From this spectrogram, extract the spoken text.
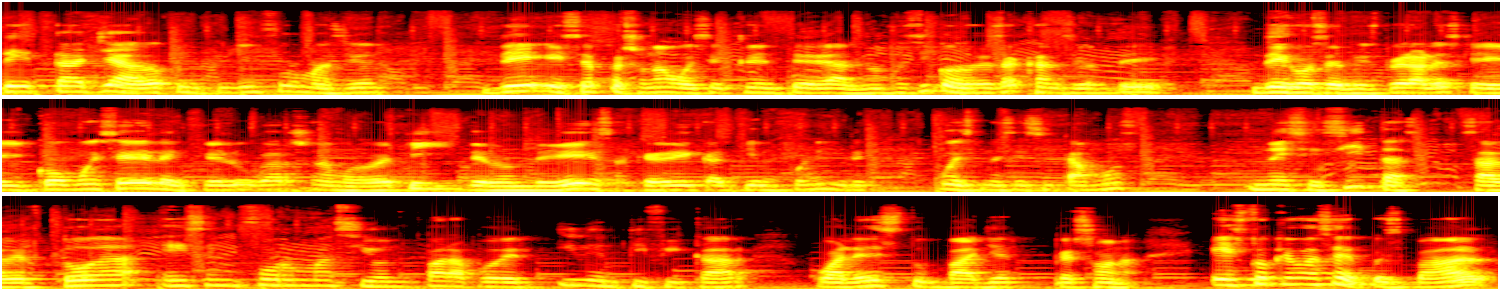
detallado que incluye información de esa persona o ese cliente ideal. No sé si conoces esa canción de, de José Luis Perales, que cómo es él, en qué lugar se enamoró de ti, de dónde es, a qué dedica el tiempo libre. Pues necesitamos necesitas saber toda esa información para poder identificar cuál es tu buyer persona. ¿Esto qué va a hacer? Pues va,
